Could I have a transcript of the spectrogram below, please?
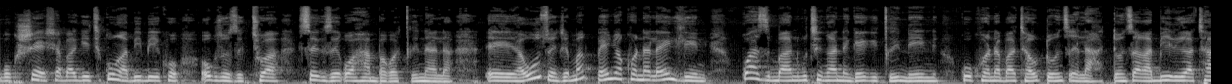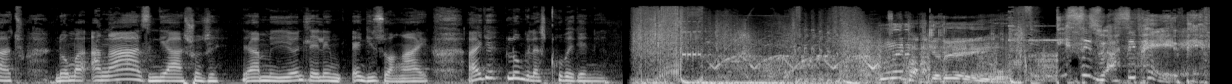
ngokusheshsha bakithi kungabi bikho okuzoze kuthiwa sekuze kwahamba kwagcina la. Eh awuzwe nje makubhenywa khona la endlini kwazi bani ukuthi ingane ngeke igcineni kukhona bathi awudonse la donsa kabili kathathu noma angazi ngiyasho nje. Yami yendlela engizwa ngayo. Hayi ke kulungile siqhubeke nini? Ncipha bugebengu. Isizwe asiphephe.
